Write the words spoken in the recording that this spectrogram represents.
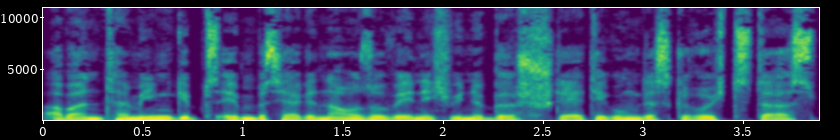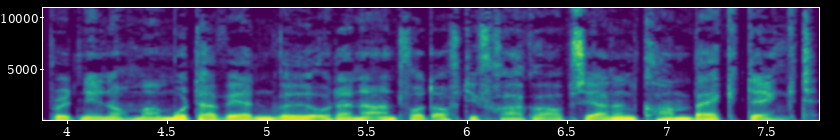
aber einen Termin gibt's eben bisher genauso wenig wie eine Bestätigung des Gerüchts, dass Britney nochmal Mutter werden will oder eine Antwort auf die Frage, ob sie an einen Comeback denkt.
